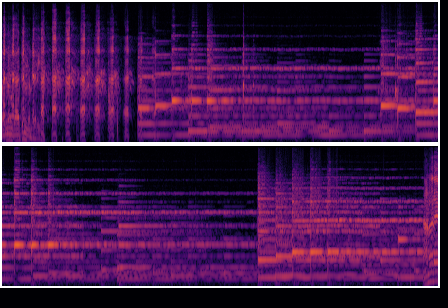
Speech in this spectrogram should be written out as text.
വരൂ, നമുക്ക് അകത്തുനിന്ന് സംസാരിക്കാം. നാണോരെ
